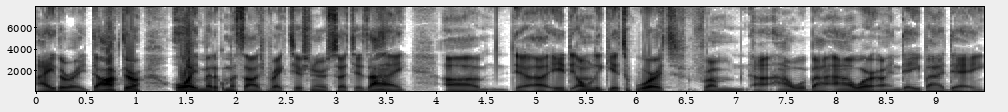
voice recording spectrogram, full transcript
either a doctor or a medical massage practitioner such as I, um, uh, it only gets worse from uh, hour by hour and day by day.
